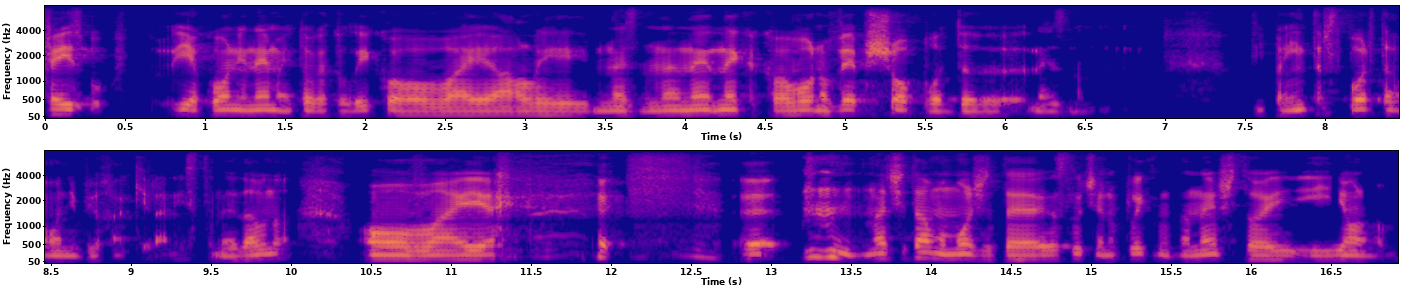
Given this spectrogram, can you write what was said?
Facebook, iako oni nemaju toga toliko, ovaj, ali ne znam, ne, ne, nekakav ono web shop od, ne znam, tipa Intersporta, on je bio hakiran isto nedavno. Ovaj, znači tamo možete slučajno kliknuti na nešto i, i ono,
